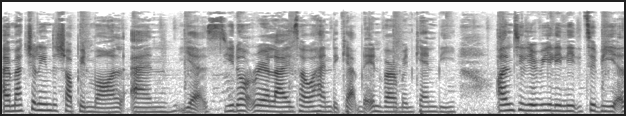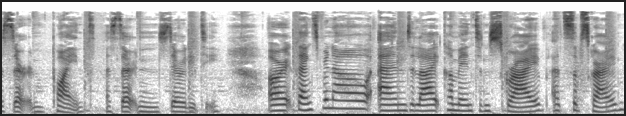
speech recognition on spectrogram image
I'm actually in the shopping mall, and yes, you don't realize how handicapped the environment can be until you really need it to be a certain point, a certain sterility. All right, thanks for now, and like, comment, and subscribe. Uh, subscribe,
